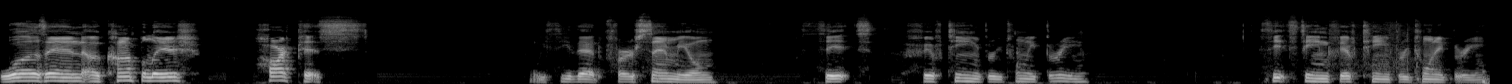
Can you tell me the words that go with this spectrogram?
was an accomplished harpist. We see that First Samuel 6 15 through 23. 16 15 through 23.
